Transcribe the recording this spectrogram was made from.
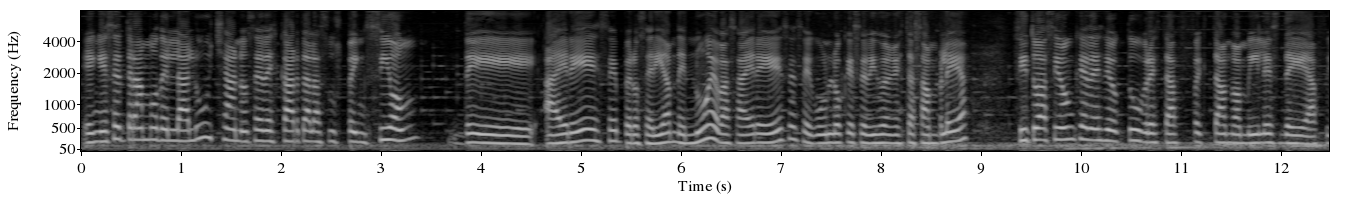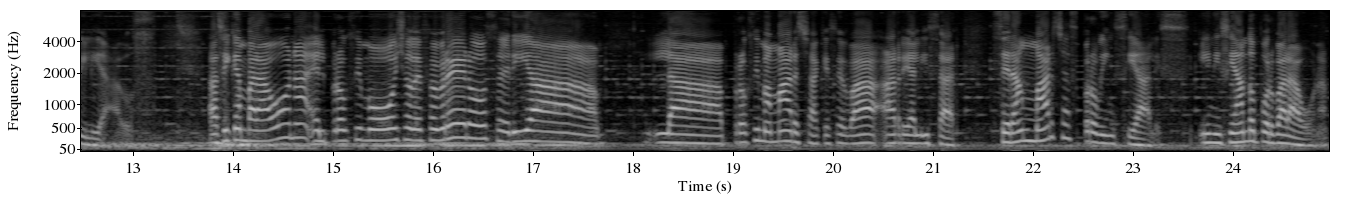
En ese tramo de la lucha no se descarta la suspensión de ARS, pero serían de nuevas ARS, según lo que se dijo en esta asamblea, situación que desde octubre está afectando a miles de afiliados. Así que en Barahona, el próximo 8 de febrero sería la próxima marcha que se va a realizar. Serán marchas provinciales, iniciando por Barahona.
